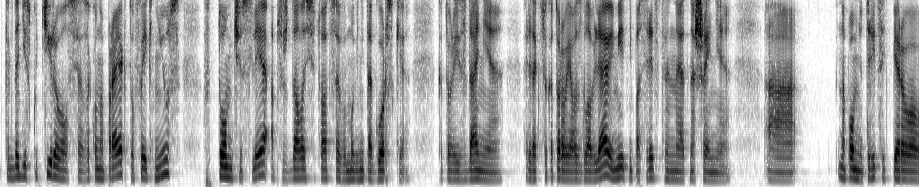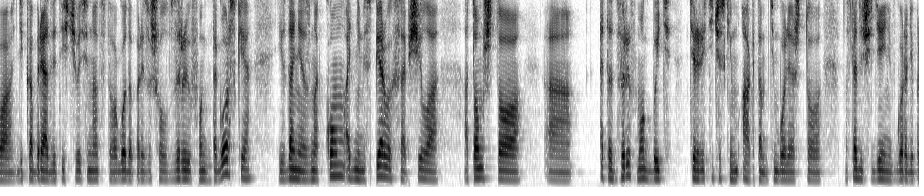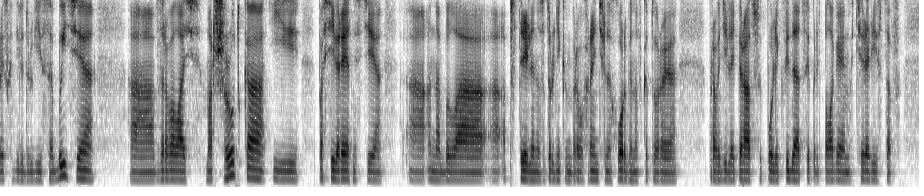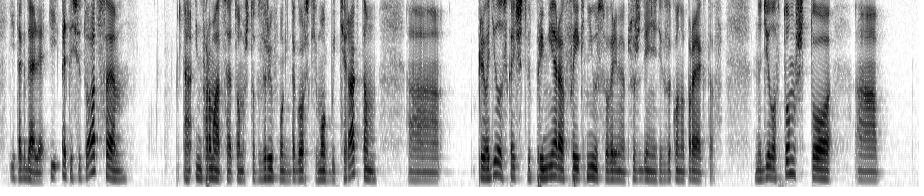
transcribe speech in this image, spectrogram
когда дискутировался законопроект о fake news, в том числе обсуждалась ситуация в Магнитогорске, которое издание, редакцию которого я возглавляю, имеет непосредственное отношение. А, напомню, 31 декабря 2018 года произошел взрыв в Магнитогорске. Издание «Знаком» одним из первых сообщило о том, что а, этот взрыв мог быть террористическим актом, тем более, что на следующий день в городе происходили другие события, а, взорвалась маршрутка, и, по всей вероятности, она была обстреляна сотрудниками правоохранительных органов, которые проводили операцию по ликвидации предполагаемых террористов и так далее. И эта ситуация, информация о том, что взрыв в Магнитогорске мог быть терактом, приводилась в качестве примера fake news во время обсуждения этих законопроектов. Но дело в том, что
